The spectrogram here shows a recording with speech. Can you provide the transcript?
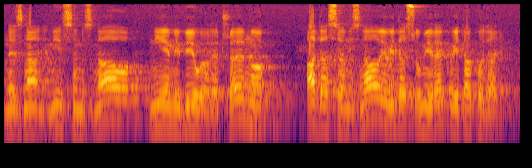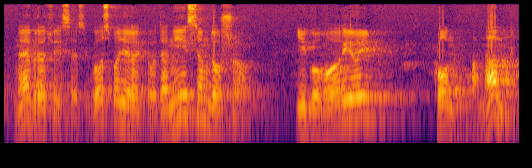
neznanja. Nisam znao, nije mi bilo rečeno, a da sam znao ili da su mi rekli i tako dalje. Ne, braćo i sese, gospod je rekao da nisam došao i govorio im kome? Pa nama.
